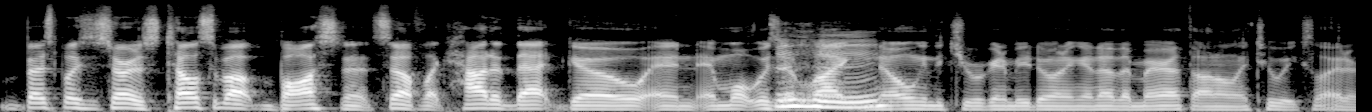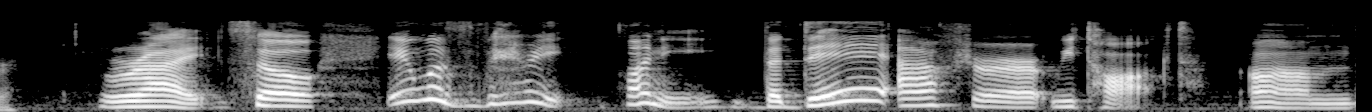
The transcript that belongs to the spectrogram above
best place to start is tell us about Boston itself. Like, how did that go, and and what was it like Mm-hmm. knowing that you were going to be doing another marathon only two weeks later? Right. So it was very funny. The day after we talked, um,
